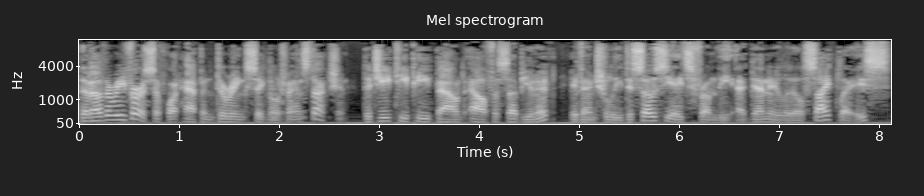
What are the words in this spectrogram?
that are the reverse of what happened during signal transduction. The GTP-bound alpha subunit eventually dissociates from the adenylyl cyclase,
